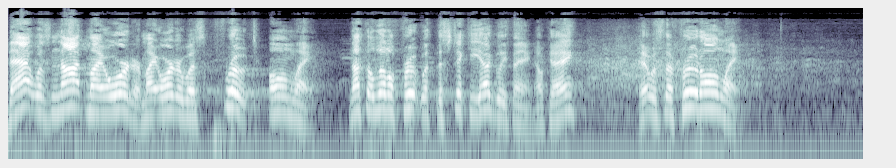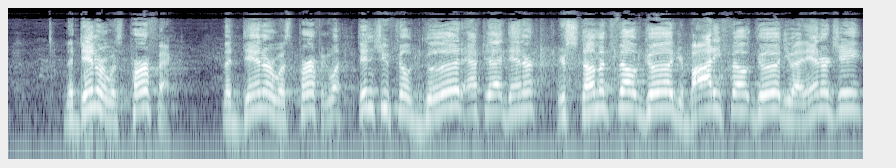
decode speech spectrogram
that was not my order. My order was fruit only. Not the little fruit with the sticky, ugly thing, okay? It was the fruit only. The dinner was perfect. The dinner was perfect. Didn't you feel good after that dinner? Your stomach felt good. Your body felt good. You had energy.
